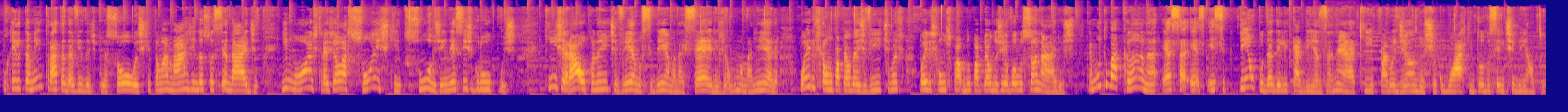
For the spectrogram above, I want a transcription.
porque ele também trata da vida de pessoas que estão à margem da sociedade e mostra as relações que surgem nesses grupos que em geral, quando a gente vê no cinema, nas séries, de alguma maneira, ou eles estão no papel das vítimas, ou eles estão no papel dos revolucionários. É muito bacana essa, esse tempo da delicadeza, né? Aqui parodiando Chico Buarque em todo o sentimento.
